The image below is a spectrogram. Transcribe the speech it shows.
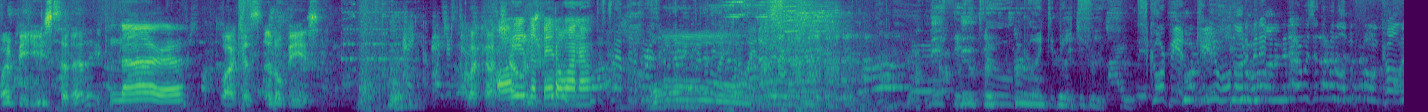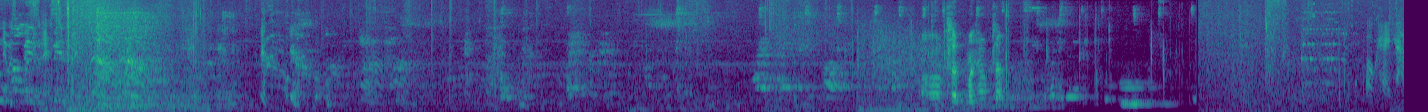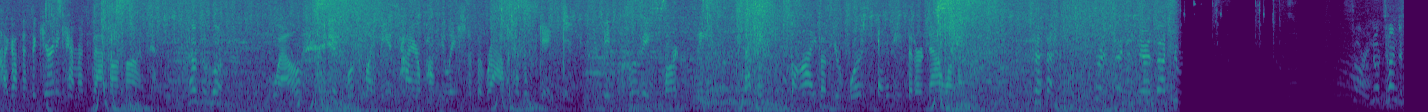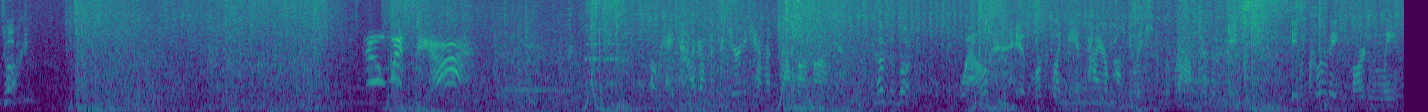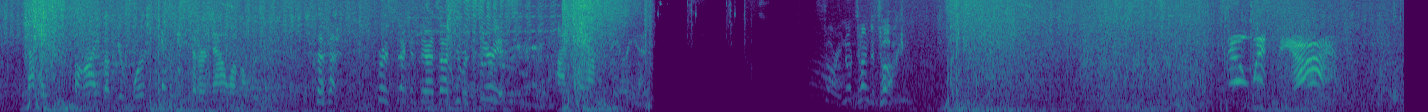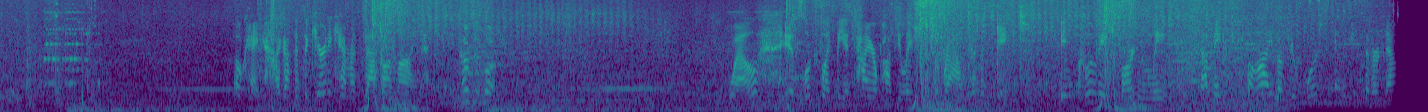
won't be used to that. Eh? Nah, bro. Why? Cause it'll be like a Oh, here's challenge. a better one now. Just a prison. This is too good to be true. Scorpion, can you hold on a minute? I was in the middle of a phone call and it was business. Oh, clip my hand, clip. Population of the raft has escaped, including Martin Li. That makes five of your worst enemies that are now on the. For a second there, I thought you. Sorry, no time to talk. Still with me, huh? Okay, I got the security cameras back online. How's it look? Well, it looks like the entire population of the raft has escaped, including Martin Li. That makes five of your worst enemies that are now on the loose. For a second there, I thought you were serious. I am serious. Sorry, no time to talk. Still with me, huh? Okay, I got the security cameras back online. How's it look? Well, it looks like the entire population of the raft has escaped, including Martin Li. That makes five of your worst enemies that are now...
